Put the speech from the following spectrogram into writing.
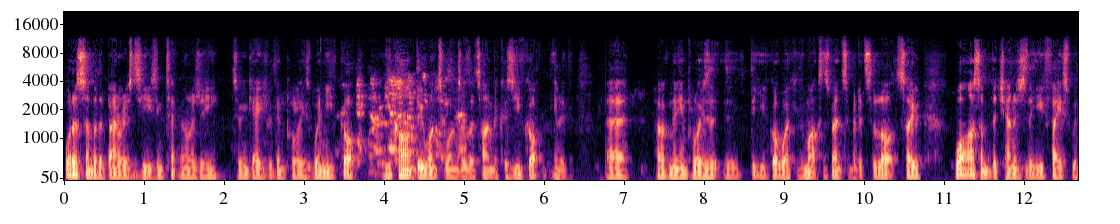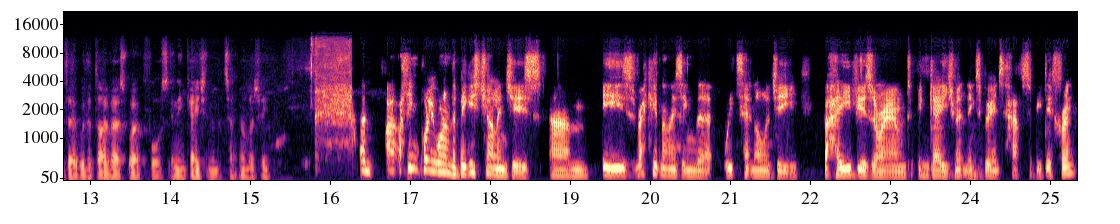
what are some of the barriers to using technology to engage with employees when you've got you can't do one to ones all the time because you've got you know uh, however many employees that, that you've got working for Marks and Spencer, but it's a lot. So, what are some of the challenges that you face with a with a diverse workforce in engaging them with technology? Um, I think probably one of the biggest challenges um, is recognizing that with technology, behaviors around engagement and experience have to be different.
